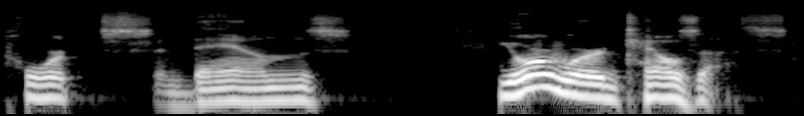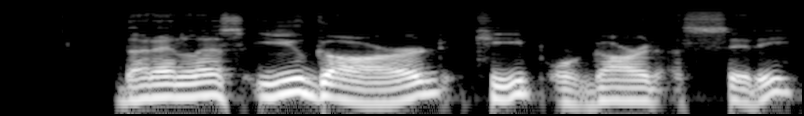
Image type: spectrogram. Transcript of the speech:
ports, and dams. Your word tells us that unless you guard, keep, or guard a city,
